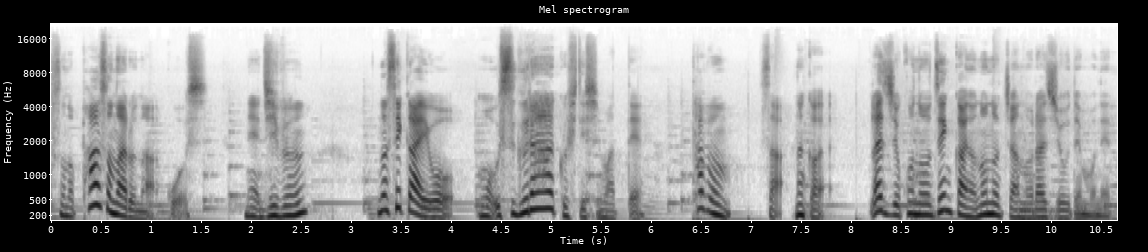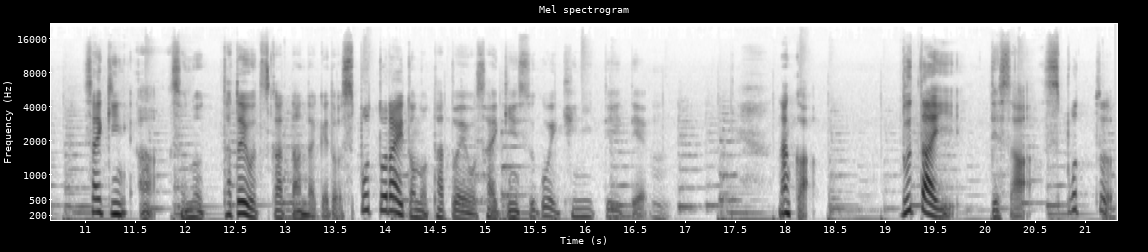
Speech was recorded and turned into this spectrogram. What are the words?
そのパーソナルなこう、ね、自分の世界をもう薄暗くしてしまって多分さなんかラジオこの前回のののちゃんのラジオでもね最近あその例えを使ったんだけどスポットライトの例えを最近すごい気に入っていて、うん、なんか舞台ってさスポット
